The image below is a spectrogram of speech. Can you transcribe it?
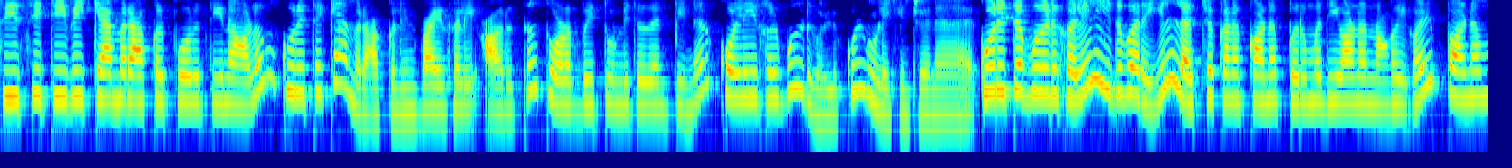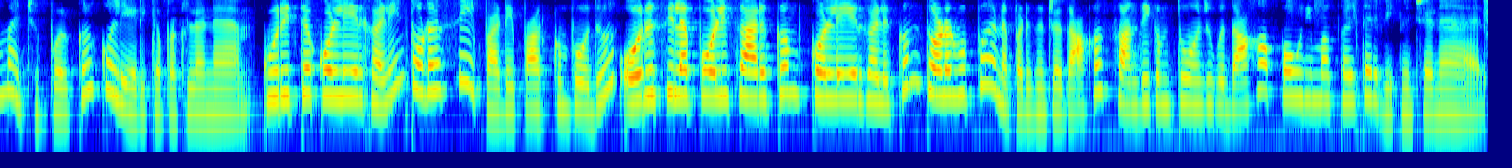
சிசிடிவி கேமராக்கள் பொருத்தினாலும் குறித்த கேமராக்களின் வயர்களை அறுத்து தொடர்பை துண்டித்ததன் பின்னர் கொள்ளையர்கள் வீடுகளுக்குள் நுழைகின்றனர். குறித்த வீடுகளில் இதுவரையில் லட்சக்கணக்கான பெறுமதியான நகைகள் பணம் மற்றும் பொருட்கள் கொள்ளையடிக்கப்பட்டுள்ளன. குறித்த கொள்ளையர்களின் தொடர் செயற்பாட்டை பார்க்கும்போது ஒரு சில போலீசாருக்கும் கொள்ளையர்களுக்கும் தொடர்பு பேணப்படுகின்றதாக சந்தேகம் தோன்றுவதாக அப்பகுதி மக்கள் தெரிவிக்கின்றனர்.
